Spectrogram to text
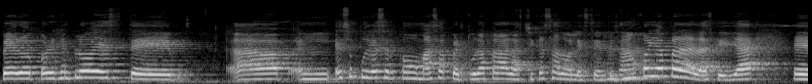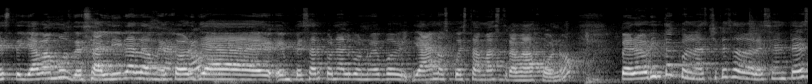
Pero, por ejemplo, este, ah, eso pudiera ser como más apertura para las chicas adolescentes, a lo mejor ya para las que ya este, ya vamos de salir a lo mejor ya empezar con algo nuevo ya nos cuesta más trabajo, ¿no? Pero ahorita con las chicas adolescentes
